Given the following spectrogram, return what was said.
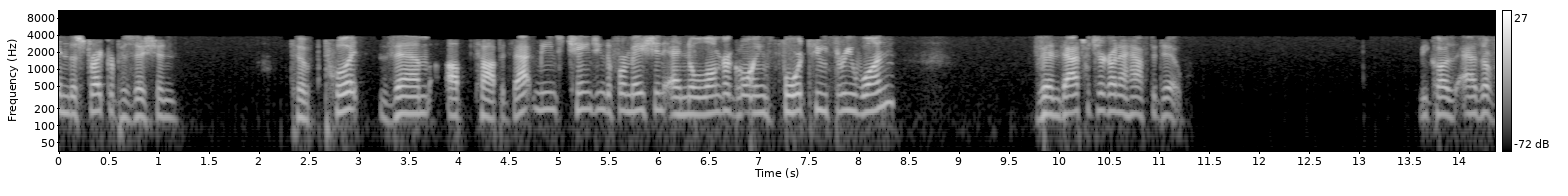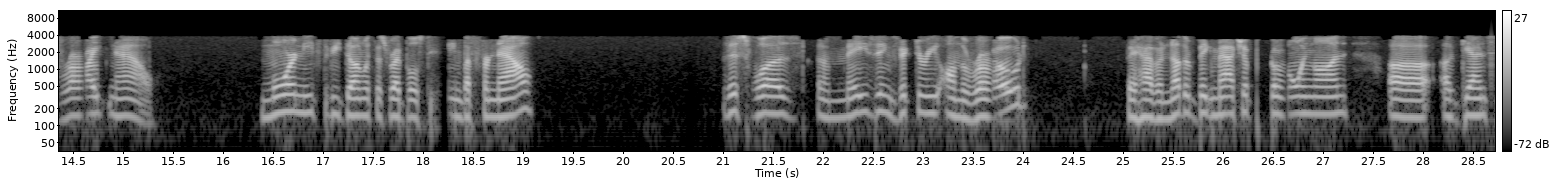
in the striker position to put them up top. If that means changing the formation and no longer going four-two-three-one, then that's what you're going to have to do. Because as of right now, more needs to be done with this Red Bulls team. But for now, this was an amazing victory on the road. They have another big matchup going on uh, against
